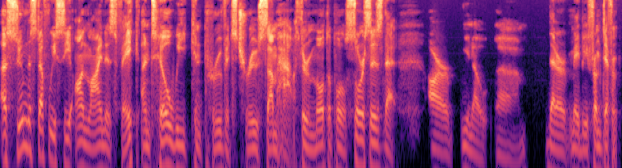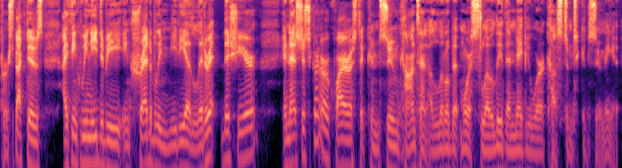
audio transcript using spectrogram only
assume the stuff we see online is fake until we can prove it's true somehow through multiple sources that are you know um, that are maybe from different perspectives. I think we need to be incredibly media literate this year. And that's just going to require us to consume content a little bit more slowly than maybe we're accustomed to consuming it.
